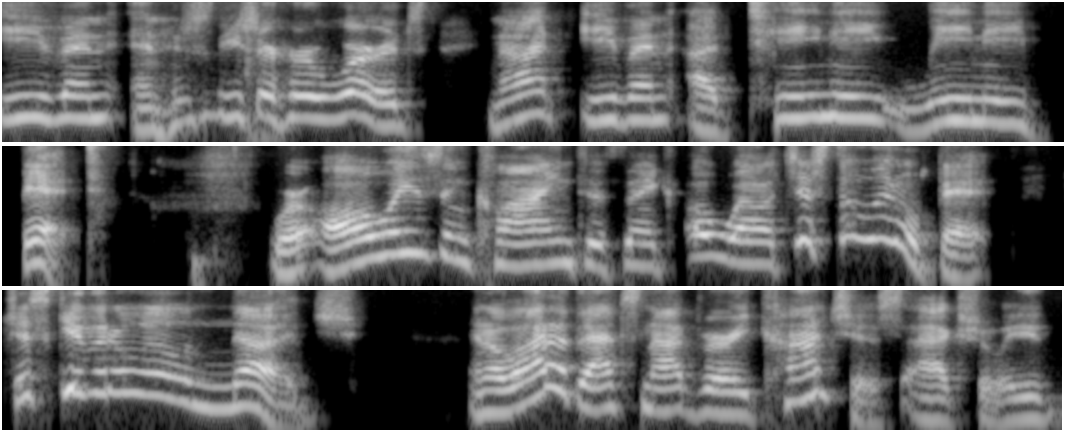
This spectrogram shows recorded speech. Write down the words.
even and his, these are her words not even a teeny weeny bit. We're always inclined to think oh well just a little bit. Just give it a little nudge and a lot of that's not very conscious, actually,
